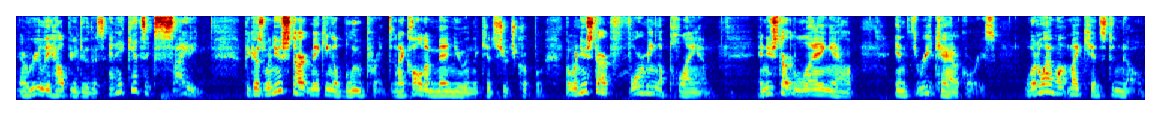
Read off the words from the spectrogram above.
and really help you do this. And it gets exciting. Because when you start making a blueprint, and I call it a menu in the Kids Church Cookbook, but when you start forming a plan and you start laying out in three categories, what do I want my kids to know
